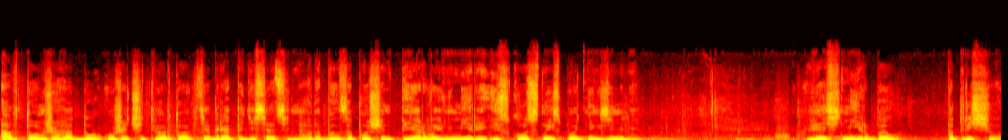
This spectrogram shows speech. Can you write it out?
А в том же году, уже 4 октября 1957 года, был запущен первый в мире искусственный спутник Земли. Весь мир был потрясен.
